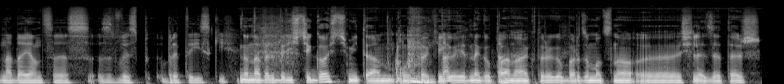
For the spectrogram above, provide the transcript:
nadające z, z Wysp Brytyjskich. No nawet byliście gośćmi tam u takiego Tak, jednego tak. pana, którego bardzo mocno e, śledzę też.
